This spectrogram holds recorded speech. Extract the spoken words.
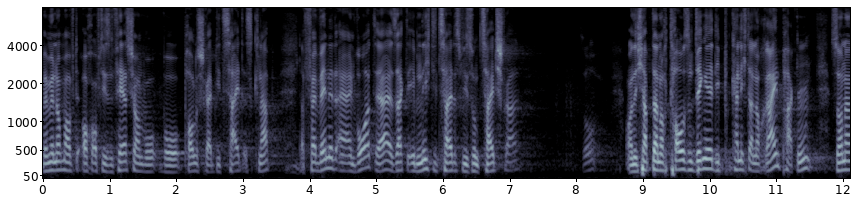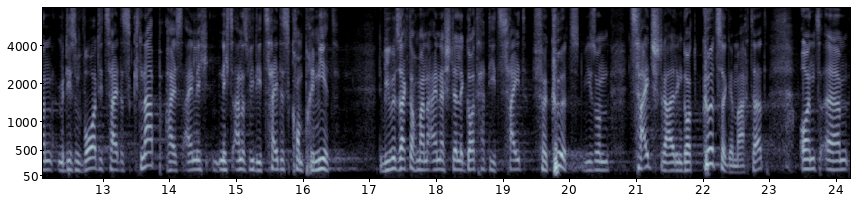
wenn wir nochmal auch auf diesen Vers schauen, wo, wo, Paulus schreibt, die Zeit ist knapp. Da verwendet er ein Wort, ja, er sagt eben nicht, die Zeit ist wie so ein Zeitstrahl. So. Und ich habe da noch tausend Dinge, die kann ich da noch reinpacken, sondern mit diesem Wort, die Zeit ist knapp, heißt eigentlich nichts anderes wie die Zeit ist komprimiert. Die Bibel sagt auch mal an einer Stelle, Gott hat die Zeit verkürzt, wie so ein Zeitstrahl, den Gott kürzer gemacht hat. Und ähm,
